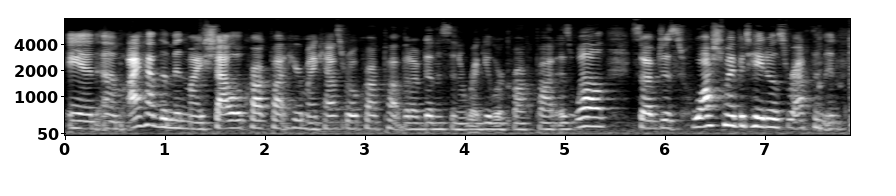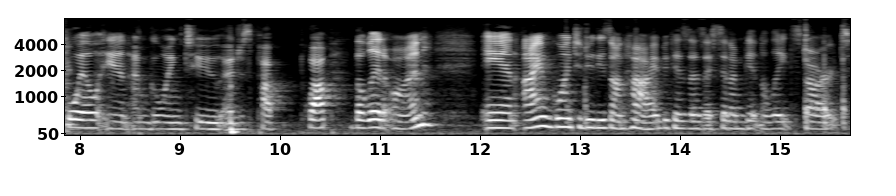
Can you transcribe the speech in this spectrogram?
And um, I have them in my shallow crock pot here, my casserole crock pot, but I've done this in a regular crock pot as well. So I've just washed my potatoes, wrapped them in foil, and I'm going to uh, just pop plop the lid on and I'm going to do these on high because as I said, I'm getting a late start.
